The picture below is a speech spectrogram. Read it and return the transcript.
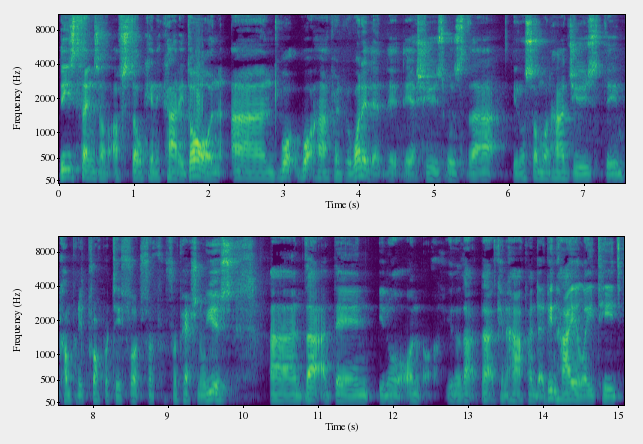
these things have, have still kind of carried on. And what, what happened with one of the, the, the issues was that you know someone had used the company property for, for, for personal use. And that had then you know on you know that that can happen it had been highlighted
